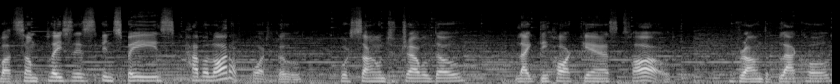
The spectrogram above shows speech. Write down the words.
But some places in space have a lot of particle for sound to travel though, like the hot gas cloud around the black hole.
